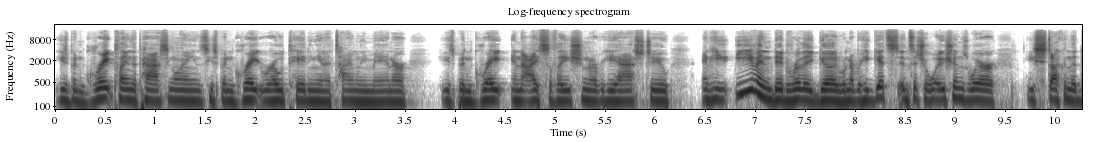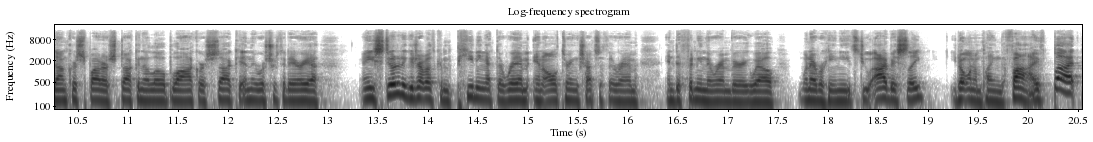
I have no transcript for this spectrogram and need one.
He's been great playing the passing lanes. He's been great rotating in a timely manner. He's been great in isolation whenever he has to. And he even did really good whenever he gets in situations where he's stuck in the dunker spot or stuck in the low block or stuck in the restricted area. And he still did a good job of competing at the rim and altering shots at the rim and defending the rim very well whenever he needs to. Obviously, you don't want him playing the five, but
